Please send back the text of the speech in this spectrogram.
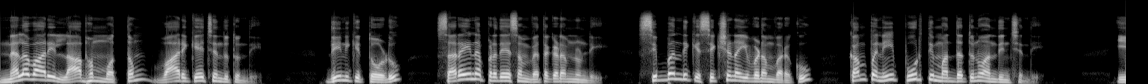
నెలవారీ లాభం మొత్తం వారికే చెందుతుంది. దీనికి తోడు సరైన ప్రదేశం వెతకడం నుండి సిబ్బందికి శిక్షణ ఇవ్వడం వరకు కంపెనీ పూర్తి మద్దతును అందించింది. ఈ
